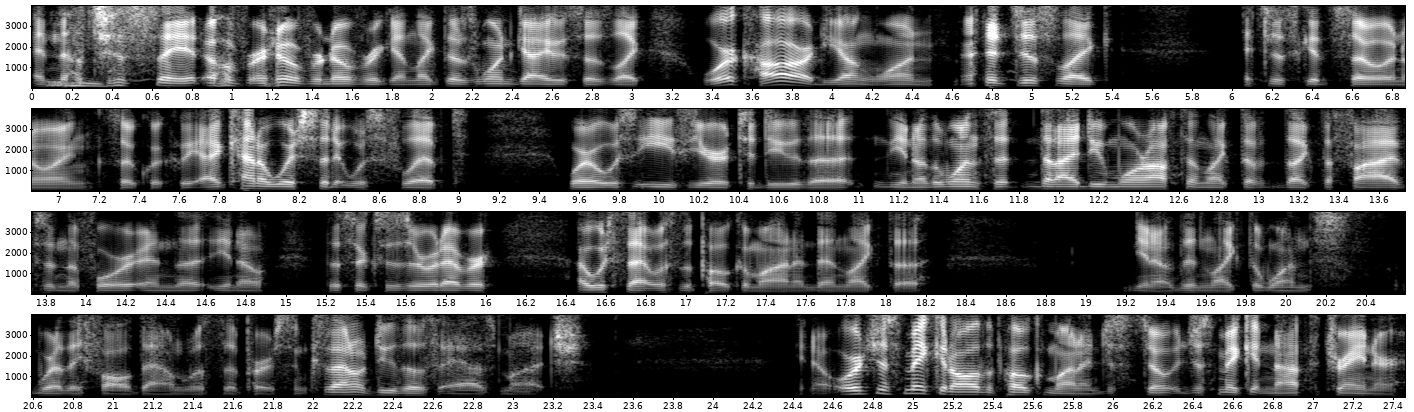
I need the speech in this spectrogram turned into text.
and they'll Mhm. just say it over and over and over again. Like there's one guy who says like "Work hard, young one," and it just like it just gets so annoying so quickly. I kind of wish that it was flipped, where it was easier to do the you know the ones that, that I do more often like the like the fives and the four and the you know the sixes or whatever. I wish that was the Pokemon and then like the you know then like the ones where they fall down was the person because I don't do those as much. You know, or just make it all the Pokemon and just don't just make it not the trainer.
